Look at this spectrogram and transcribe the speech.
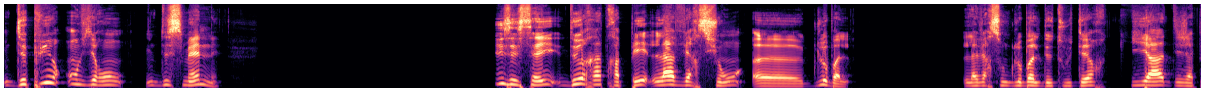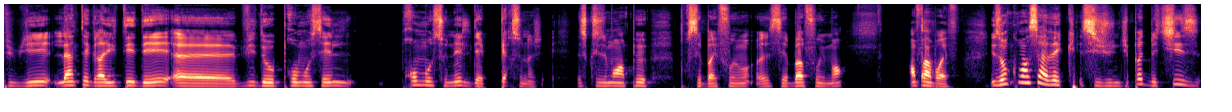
Depuis environ deux semaines, ils essayent de rattraper la version euh, globale. La version globale de Twitter qui a déjà publié l'intégralité des euh, vidéos promotionnelles, des personnages. Excusez-moi un peu pour ces ces bafouillements. Enfin bref. Ils ont commencé avec, si je ne dis pas de bêtises,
